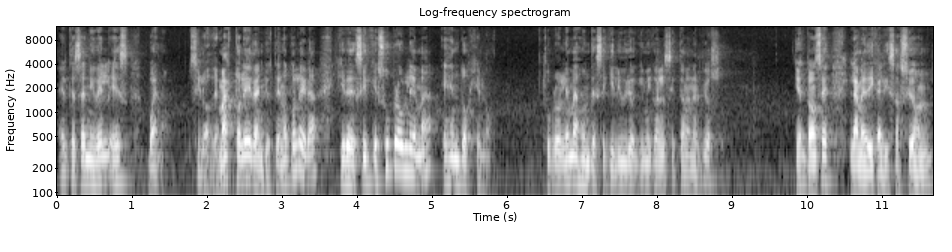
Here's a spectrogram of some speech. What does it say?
El tercer nivel es, bueno, si los demás toleran y usted no tolera, quiere decir que su problema es endógeno. Su problema es un desequilibrio químico en el sistema nervioso. Y entonces la medicalización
